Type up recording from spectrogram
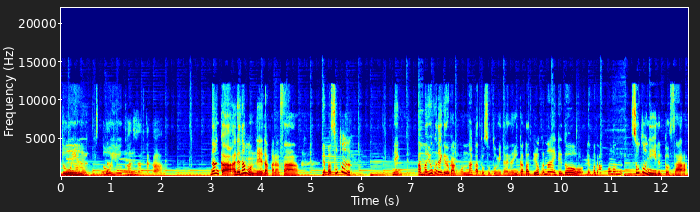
どういう、うんどういう感じだったか。なんかあれだもんねだからさやっぱ外ねあんま良くないけど学校の中と外みたいな言い方って良くないけどやっぱ学校の外にいるとさ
